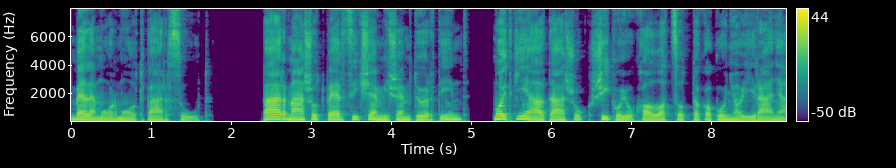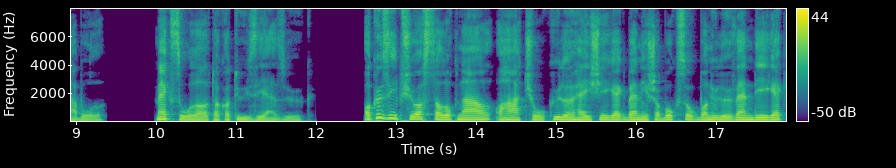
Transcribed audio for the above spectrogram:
belemormolt pár szót. Pár másodpercig semmi sem történt, majd kiáltások, sikolyok hallatszottak a konyha irányából. Megszólaltak a tűzjelzők. A középső asztaloknál, a hátsó különhelyiségekben és a boxokban ülő vendégek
